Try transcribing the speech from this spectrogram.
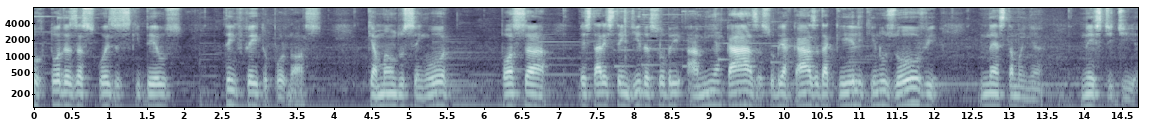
por todas as coisas que Deus tem feito por nós. Que a mão do Senhor possa estar estendida sobre a minha casa, sobre a casa daquele que nos ouve nesta manhã, neste dia.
